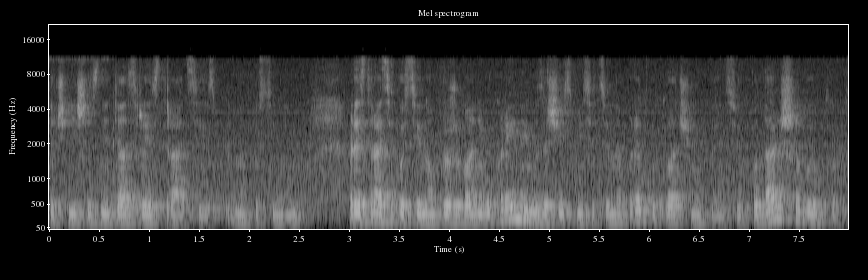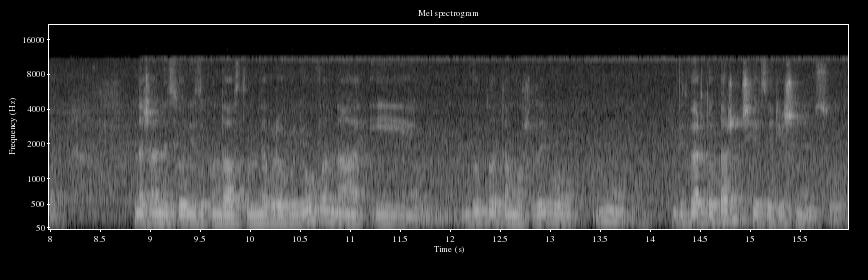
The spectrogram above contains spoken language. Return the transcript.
точніше, зняття з реєстрації постійній реєстрації постійного проживання в Україні. І ми за 6 місяців наперед виплачуємо пенсію. Подальша виплата, на жаль, на сьогодні законодавством не врегульована і виплата можливо, ну відверто кажучи, за рішенням суду.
